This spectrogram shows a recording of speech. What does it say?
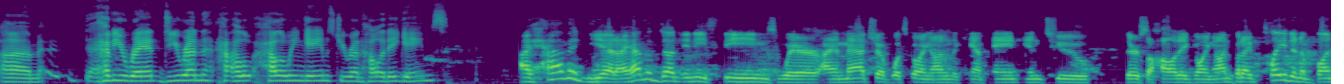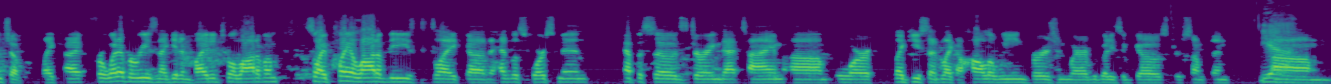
um have you ran do you run Hall- halloween games do you run holiday games I haven't yet. I haven't done any themes where I match up what's going on in the campaign into there's a holiday going on, but I played in a bunch of them. Like I, for whatever reason, I get invited to a lot of them, so I play a lot of these, like uh, the Headless Horseman episodes during that time, um, or like you said, like a Halloween version where everybody's a ghost or something. yeah Um,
